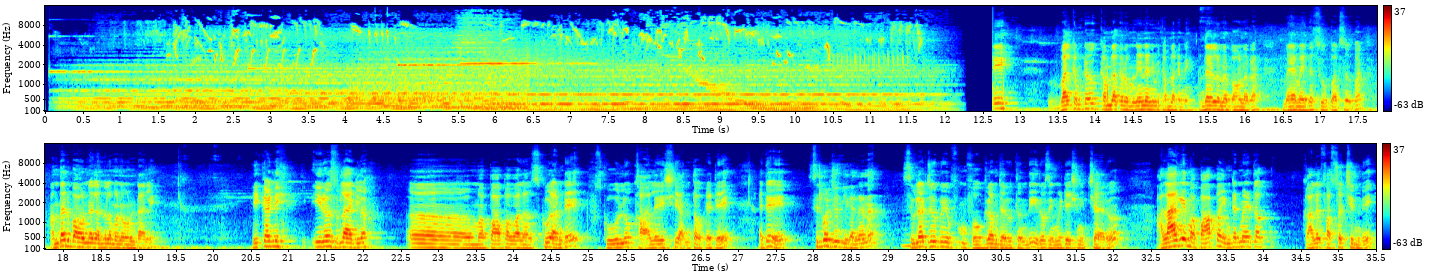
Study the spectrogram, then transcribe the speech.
Welcome to Kamalakaram నేనండి మీ కమలాకర్ని అందరూ ఎలా ఉన్నారు బాగున్నారా? మేమైతే super super. అందరు బాగుండాలి అందులో మనం ఉండాలి. ఇకండి ఈరోజు బ్లాగ్లో మా పాప వాళ్ళ స్కూల్ అంటే స్కూలు కాలేజీ అంతా ఒకటే. అయితే సిల్వర్ జూబ్లీ కదా సిల్వర్ జూబ్లీ ప్రోగ్రామ్ జరుగుతుంది. ఈరోజు ఇన్విటేషన్ ఇచ్చారు. అలాగే మా పాప ఇంటర్మీడియట్లో కాలేజ్ ఫస్ట్ వచ్చింది.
